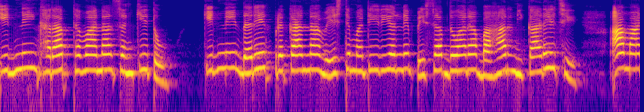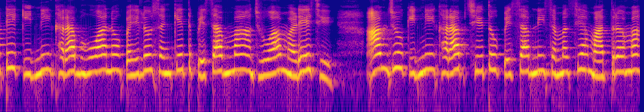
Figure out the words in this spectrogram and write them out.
કિડની ખરાબ થવાના સંકેતો. કિડની દરેક પ્રકારના વેસ્ટ મટીરિયલને પેશાબ દ્વારા બહાર નીકાળે છે. આ માટે કિડની ખરાબ હોવાનો પહેલો સંકેત પેશાબમાં જોવા મળે છે. આમ જો કિડની ખરાબ છે તો પેશાબની સમસ્યા માત્રામાં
